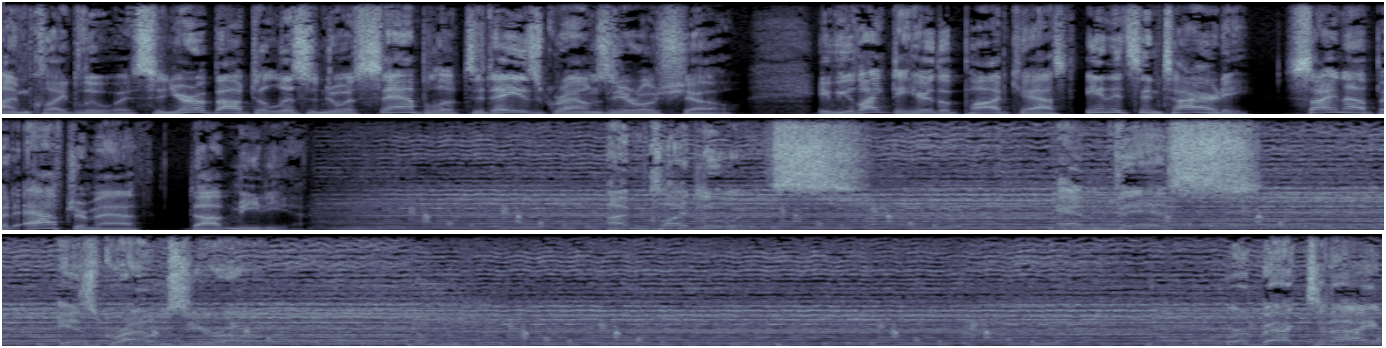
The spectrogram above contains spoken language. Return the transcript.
I'm Clyde Lewis, and you're about to listen to a sample of today's Ground Zero show. If you'd like to hear the podcast in its entirety, sign up at aftermath.media. I'm Clyde Lewis, and this is Ground Zero. We're back tonight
